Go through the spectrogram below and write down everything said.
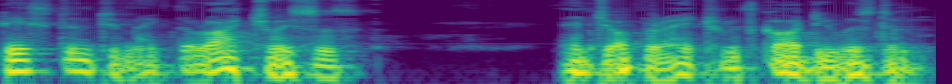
destined to make the right choices and to operate with godly wisdom.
